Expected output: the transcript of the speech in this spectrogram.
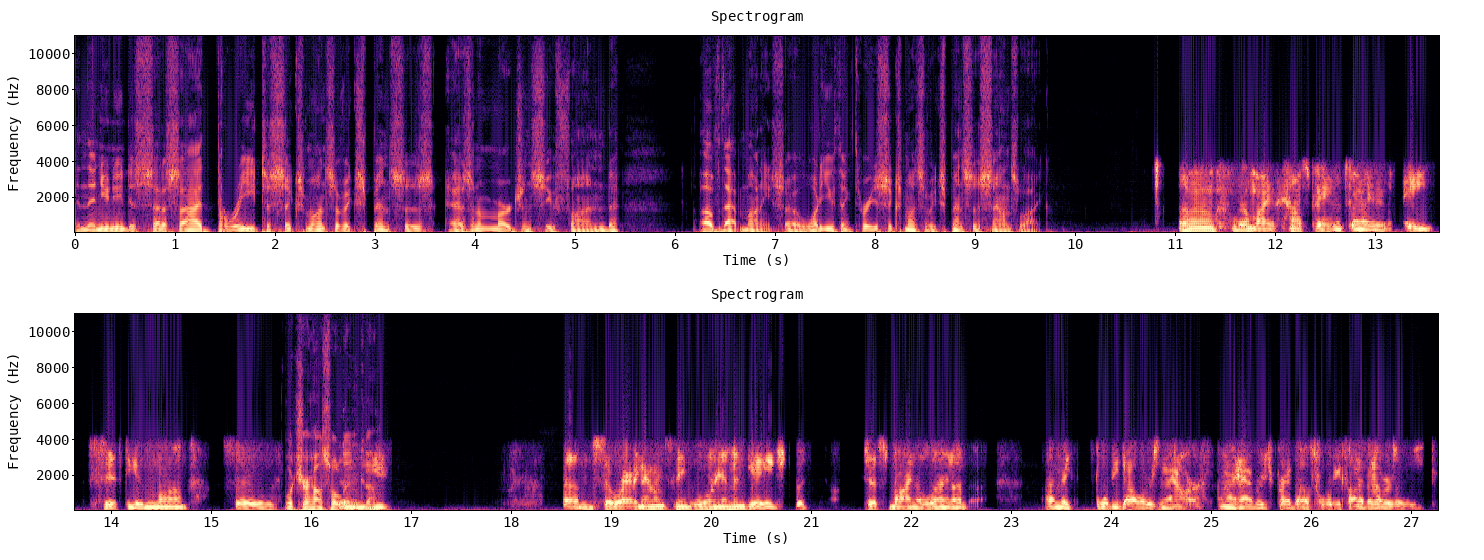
And then you need to set aside three to six months of expenses as an emergency fund of that money. So, what do you think three to six months of expenses sounds like? Uh, well, my house payment's only eight fifty a month, so What's your household Um, income? Um, so right now I'm single. I am engaged, but just mine alone, I, I make forty dollars an hour. I average probably about forty-five hours a week.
